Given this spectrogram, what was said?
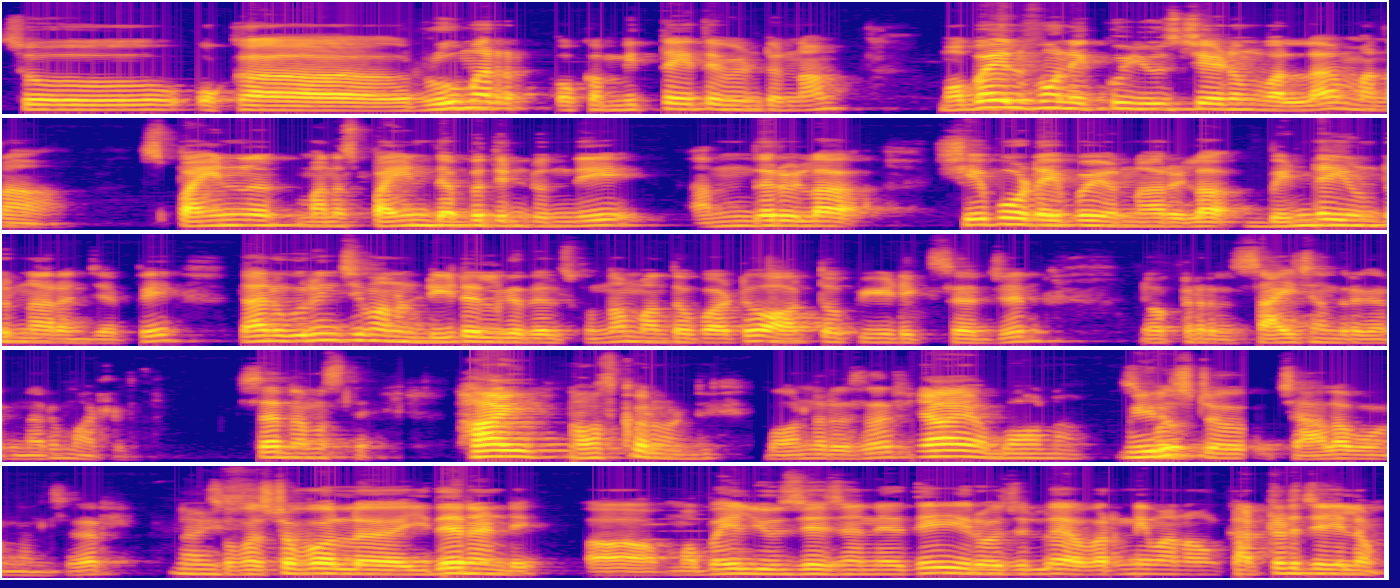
సో ఒక రూమర్ ఒక మిత్ అయితే వింటున్నాం. మొబైల్ ఫోన్ ఎక్కువ యూజ్ చేయడం వల్ల మన స్పైన్ మన స్పైన్ దెబ్బతింటుంది అందరూ ఇలా షేప్ అవుట్ అయిపోయి ఉన్నారు ఇలా బెండ్ అయి ఉంటున్నారని చెప్పి. దాని గురించి మనం డీటెయిల్గా తెలుసుకుందాం. మనతో పాటు orthopedic surgeon doctor Sai Chandra garu ఉన్నారు మాట్లాడతారు సార్ నమస్తే. హాయ్ నమస్కారం అండి. బాగున్నారా సార్? యా యా బాగున్నా. మీరు? ఫస్ట్ చాలా బాగున్నాను sir. So first of all ఇదేనండి మొబైల్ యూజేజ్ అనేది ఈ రోజుల్లో ఎవరిని మనం కట్టడి చేయలేం.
